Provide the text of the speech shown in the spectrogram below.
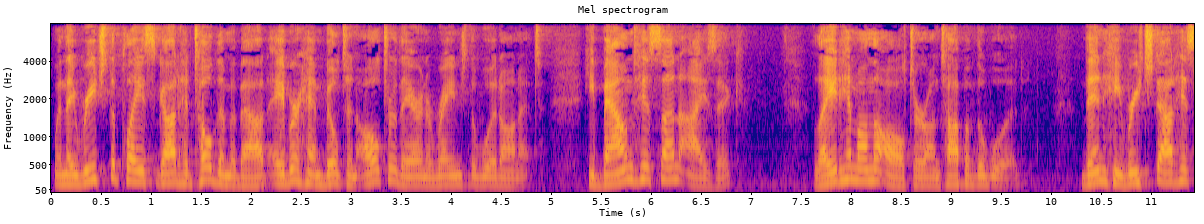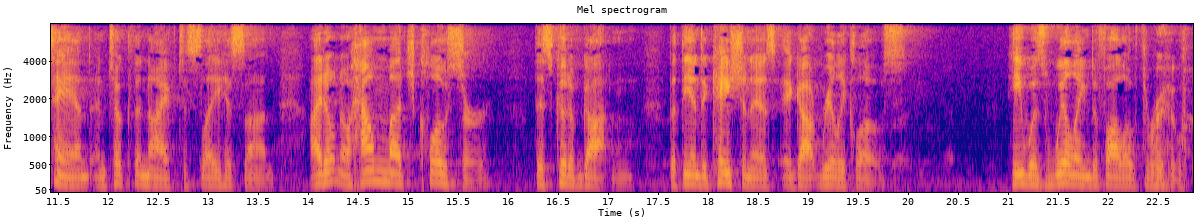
When they reached the place God had told them about, Abraham built an altar there and arranged the wood on it. He bound his son Isaac, laid him on the altar on top of the wood. Then he reached out his hand and took the knife to slay his son. I don't know how much closer this could have gotten but the indication is it got really close. He was willing to follow through.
